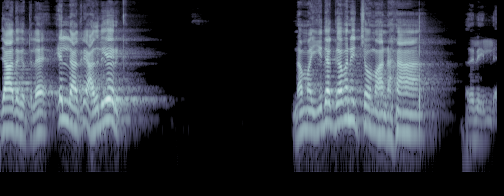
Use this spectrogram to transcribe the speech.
ஜாதகத்தில் எல்லாத்துலேயும் அதுலேயே இருக்குது நம்ம இதை கவனித்தோமானா அதில் இல்லை.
